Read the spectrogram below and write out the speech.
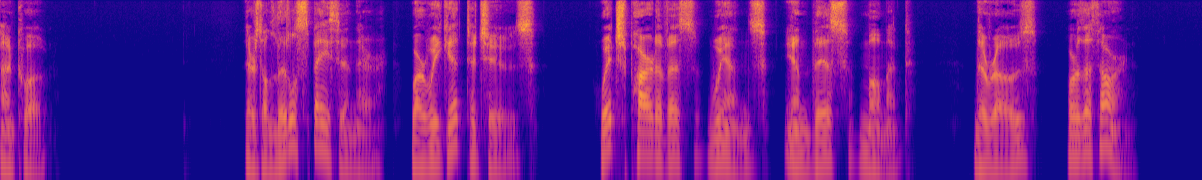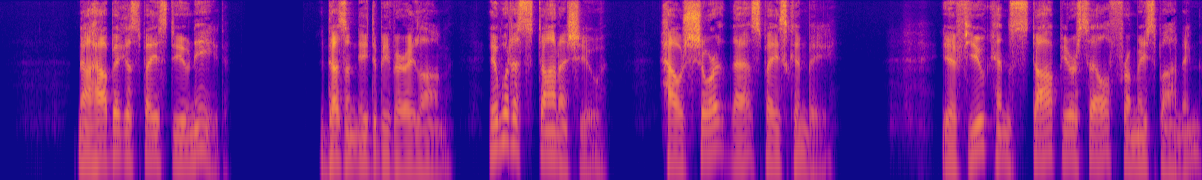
Unquote. There's a little space in there where we get to choose which part of us wins in this moment the rose or the thorn. Now, how big a space do you need? It doesn't need to be very long. It would astonish you how short that space can be. If you can stop yourself from responding,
